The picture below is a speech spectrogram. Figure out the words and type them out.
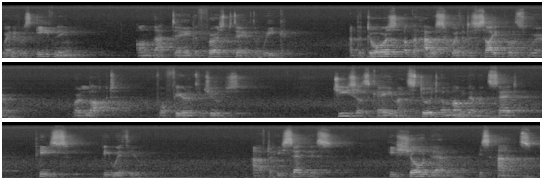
When it was evening on that day, the first day of the week, and the doors of the house where the disciples were were locked for fear of the Jews, Jesus came and stood among them and said, Peace be with you. After he said this, he showed them his hands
